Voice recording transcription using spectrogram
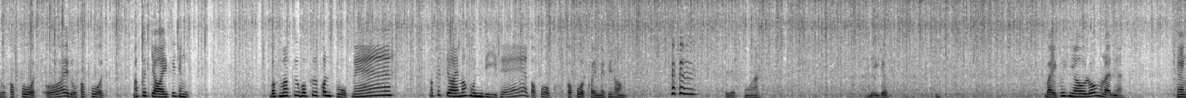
ดูข้าวโพด โอ้ย ดูข้าวโพดมันคือจอยคือจังบกมาคือบ่คือคนปลูกแนะมันคือจอยมาหุ่นดีแท้ข้าวโพดข้าวโพดข่อยไหมพี่น้องเสียดหัวนนี่ก็ใบคือเหี่ยวลงแล้วเนี่ย แห้ง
